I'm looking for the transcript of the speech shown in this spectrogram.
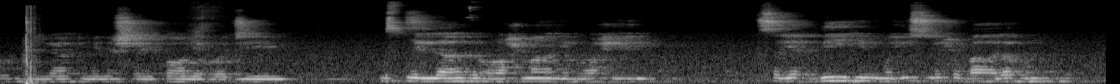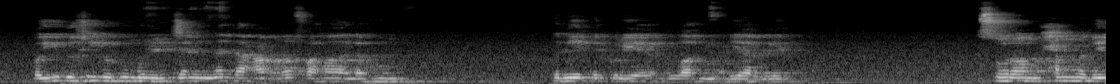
أعوذ بالله من الشيطان الرجيم بسم الله الرحمن الرحيم سيهديهم ويصلح بالهم ويدخلهم الجنة عرفها لهم கண்ணியத்திற்குரிய அல்லாஹின் அடியார்களே சூரா முஹம்மதை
